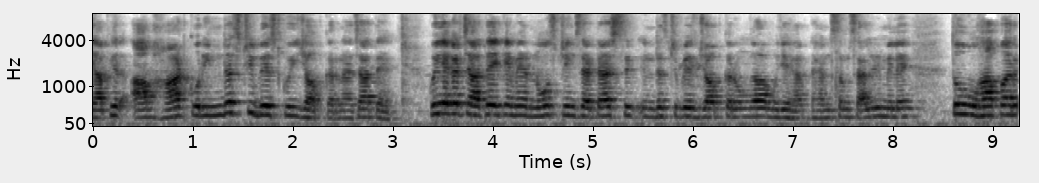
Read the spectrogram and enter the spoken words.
या फिर आप हार्ड कोर इंडस्ट्री बेस्ड कोई जॉब करना चाहते हैं। कोई अगर चाहते हैं कि मैं नो स्ट्रिंग्स अटैच सिर्फ़ इंडस्ट्री बेस्ड जॉब करूँगा, मुझे हैंडसम सैलरी मिले तो वहाँ पर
